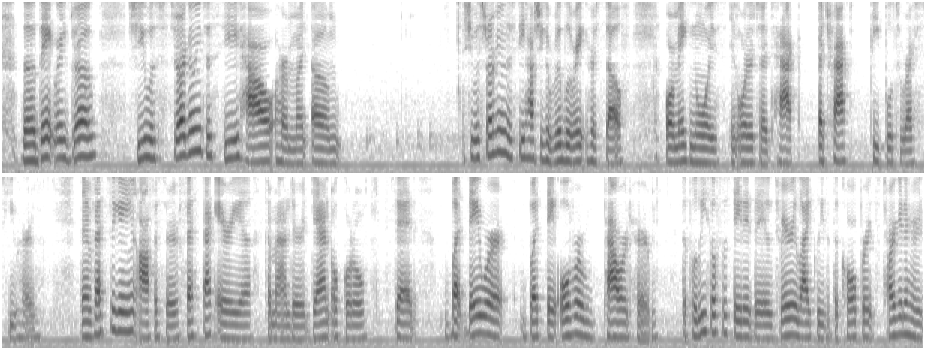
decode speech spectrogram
the date rape drug, she was struggling to see how her um she was struggling to see how she could liberate herself or make noise in order to attack attract people to rescue her. The investigating officer, Festac area commander Dan Okoro, said, but they were but they overpowered her. The police also stated that it was very likely that the culprits targeted her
